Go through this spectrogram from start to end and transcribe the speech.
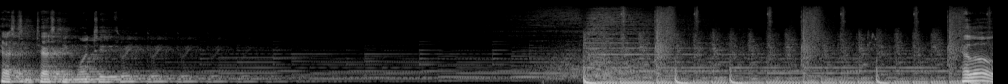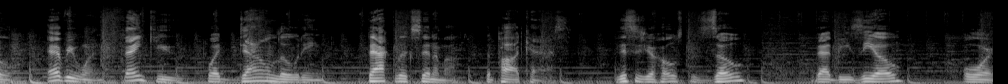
Testing, testing, one, two, three. Hello, everyone. Thank you for downloading Backlook Cinema, the podcast. This is your host, Zoe. That'd be Z-O or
